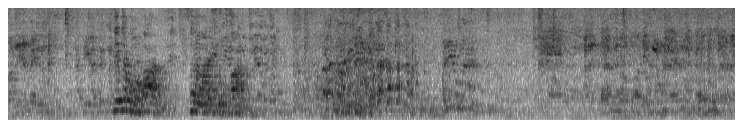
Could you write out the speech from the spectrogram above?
ตอนนี้เป็น นี่เจ้าของบ้านเสื้อลายเจ้าของบ้านอันนี้ลงมาของเราให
